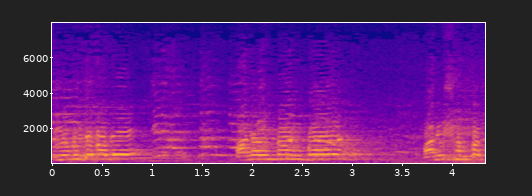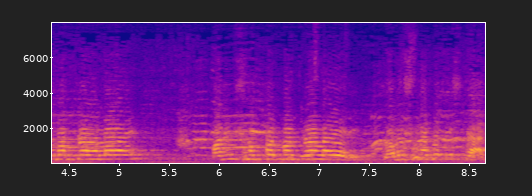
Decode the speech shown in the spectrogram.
নিয়মিতভাবে পানি উন্নয়ন বোর্ড, পানি সম্পদ মন্ত্রণালয়, পানি সম্পদ মন্ত্রণালয়ের গবেষণা প্রতিষ্ঠান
